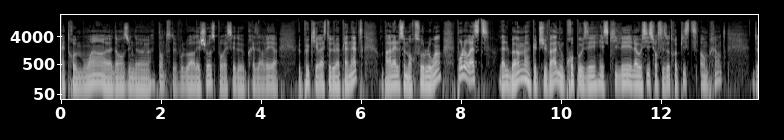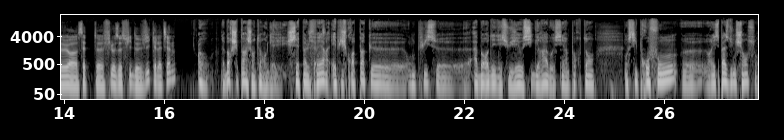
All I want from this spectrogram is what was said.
être moins dans une attente de vouloir des choses pour essayer de préserver le peu qui reste de la planète. En parallèle, ce morceau loin. Pour le reste, l'album que tu vas nous proposer, est-ce qu'il est là aussi sur ces autres pistes empreintes de euh, cette euh, philosophie de vie qu'est la tienne? Oh, D'abord, je suis pas un chanteur engagé. Je sais pas le faire, et puis je crois pas que on puisse euh, aborder des sujets aussi graves, aussi importants, aussi profonds euh, dans l'espace d'une chanson.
